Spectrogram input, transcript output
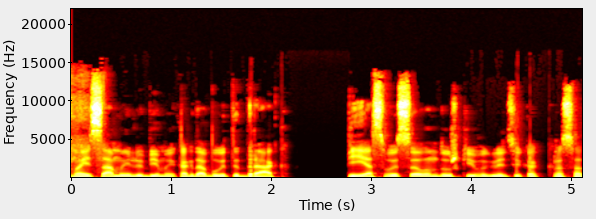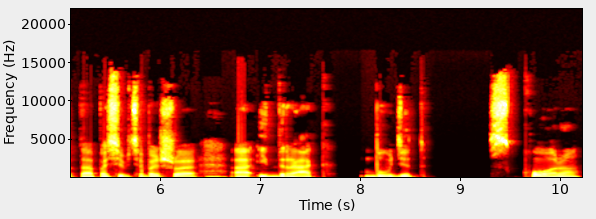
Мои самые любимые. Когда будет и драк? Пес, вы с Эллом душки и выглядите как красота. Спасибо тебе большое. А, и драк будет скоро.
